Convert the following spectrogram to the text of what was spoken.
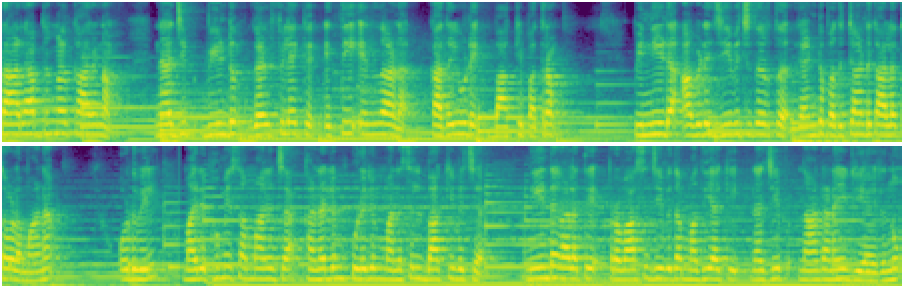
പ്രാരാബ്ധങ്ങൾ കാരണം നജീബ് വീണ്ടും ഗൾഫിലേക്ക് എത്തി എന്നതാണ് കഥയുടെ ബാക്കി പത്രം പിന്നീട് അവിടെ ജീവിച്ചു തീർത്ത് രണ്ട് പതിറ്റാണ്ട് കാലത്തോളമാണ്. ഒടുവിൽ മരുഭൂമി സമ്മാനിച്ച കണലും കുളിരും മനസ്സിൽ ബാക്കി വെച്ച് നീണ്ടകാലത്തെ പ്രവാസ ജീവിതം മതിയാക്കി നജീബ് നാടണയുകയായിരുന്നു.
